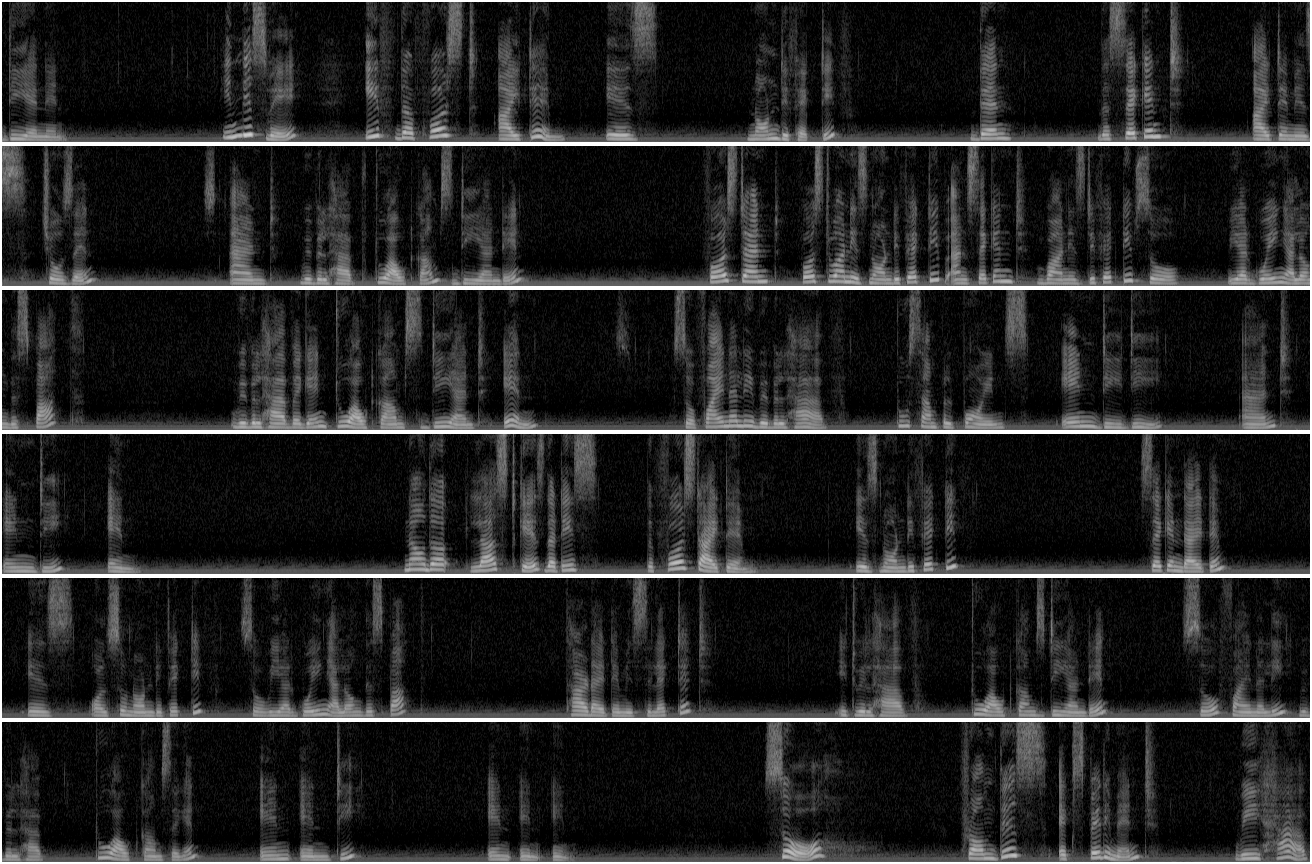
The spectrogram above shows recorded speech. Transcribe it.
D and N. In this way, if the first item is non-defective, then the second item is chosen and we will have two outcomes D and N. First and first one is non-defective and second one is defective. So, we are going along this path. We will have again two outcomes D and N. So, finally, we will have two sample points NDD and NDN. Now, the last case that is the first item is non-defective, second item is also non-defective. So, we are going along this path, third item is selected, it will have two outcomes D and N. So, finally, we will have two outcomes again N N D N N N. So, from this experiment we have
